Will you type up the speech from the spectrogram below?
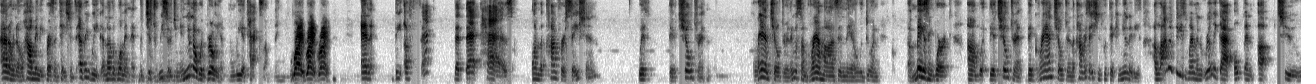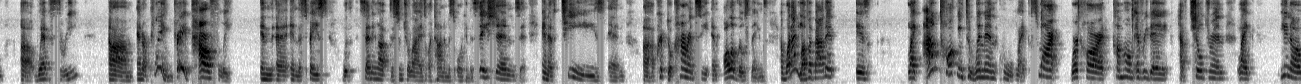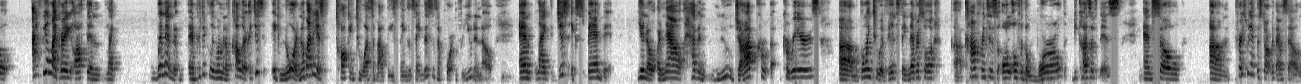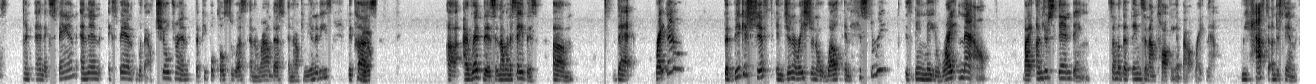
I don't know how many presentations every week, another woman that was just researching. And you know, we're brilliant when we attack something. Right, right, right. And the effect that that has on the conversation with their children, grandchildren, there was some grandmas in there who were doing amazing work um, with their children, their grandchildren, the conversations with their communities. A lot of these women really got opened up to uh, Web3 um, and are playing very powerfully in, uh, in the space with setting up decentralized autonomous organizations and NFTs and uh, cryptocurrency and all of those things. And what I love about it is like I'm talking to women who like smart, work hard, come home every day, have children. Like, you know, I feel like very often, like women and particularly women of color are just ignored. Nobody is talking to us about these things and saying, this is important for you to know. And like just expand it, you know, are now having new job careers, um, going to events they never saw, uh, conferences all over the world because of this. And so um, first we have to start with ourselves and, and, expand and then expand with our children the people close to us and around us in our communities because yeah. uh, i read this and i want to say this um, that right now the biggest shift in generational wealth in history is being made right now by understanding some of the things that i'm talking about right now we have to understand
